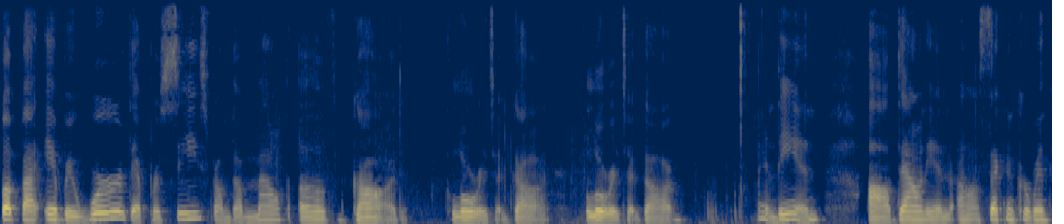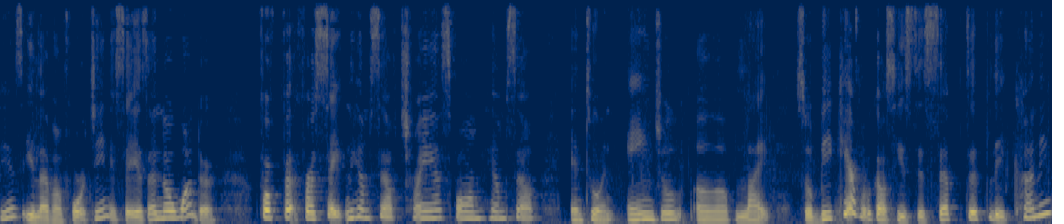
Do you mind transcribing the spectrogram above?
but by every word that proceeds from the mouth of God. Glory to God. Glory to God. And then uh, down in uh, 2 Corinthians 11 14, it says, And no wonder, for, for, for Satan himself transformed himself into an angel of light. So be careful because he's deceptively cunning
